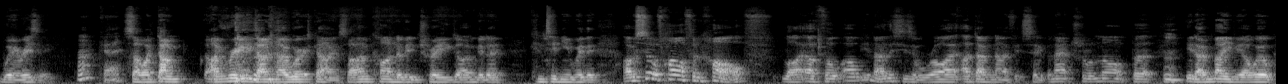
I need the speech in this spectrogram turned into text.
where is he Okay. so i don't i really don't know where it's going so i'm kind of intrigued i'm going to continue with it i was sort of half and half like i thought oh you know this is all right i don't know if it's supernatural or not but Mm. you know maybe i will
